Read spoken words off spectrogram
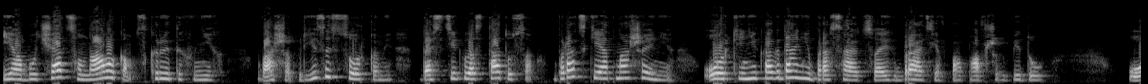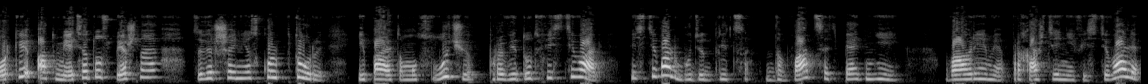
и обучаться навыкам, скрытых в них. Ваша близость с орками достигла статуса «братские отношения». Орки никогда не бросают своих братьев, попавших в беду. Орки отметят успешное завершение скульптуры и по этому случаю проведут фестиваль. Фестиваль будет длиться 25 дней. Во время прохождения фестиваля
